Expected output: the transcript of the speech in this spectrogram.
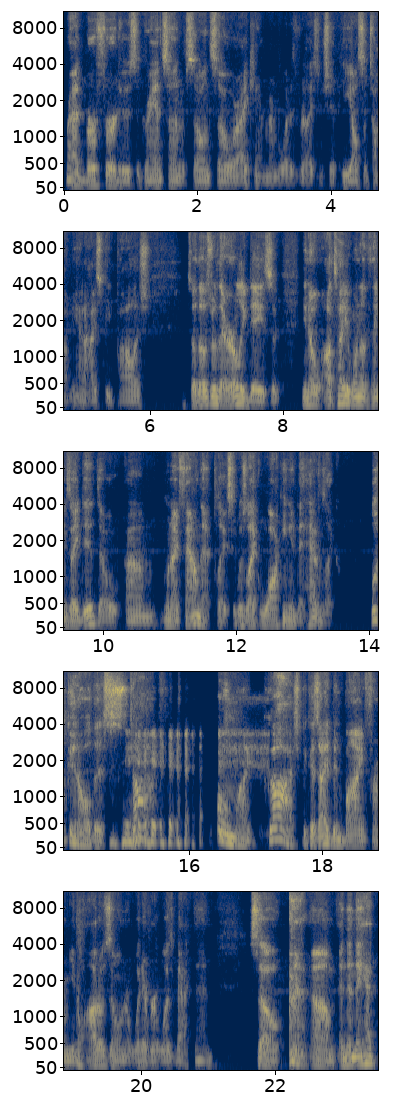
Brad Burford who's the grandson of so and so or I can't remember what his relationship he also taught me how to high speed polish. So those were the early days of you know I'll tell you one of the things I did though um, when I found that place it was like walking into heaven like look at all this stuff. Oh my gosh because I had been buying from you know AutoZone or whatever it was back then so, um, and then they had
